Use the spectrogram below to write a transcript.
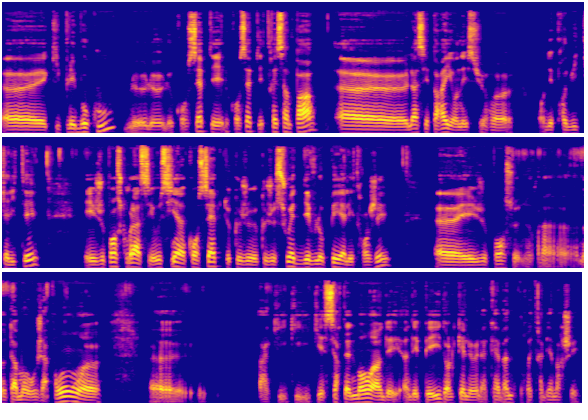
qui plaît beaucoup. Le, le, le, concept est le concept est très sympa. Euh, là, c'est pareil, on est sur euh, des produits de qualité. Et je pense que voilà, c'est aussi un concept que je, que je souhaite développer à l'étranger. Euh, et je pense voilà, notamment au Japon, euh, euh, bah, qui, qui, qui, est certainement un des, un des pays dans lequel la cabane pourrait très bien marcher.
